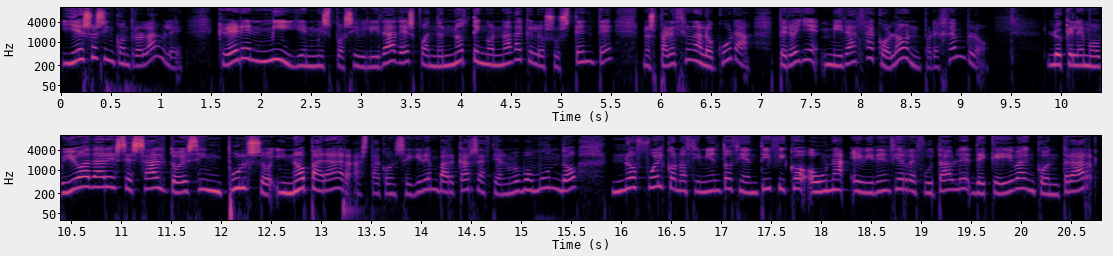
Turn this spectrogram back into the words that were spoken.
y eso es incontrolable. Creer en mí y en mis posibilidades cuando no tengo nada que lo sustente nos parece una locura. Pero oye, mirad a Colón, por ejemplo. Lo que le movió a dar ese salto, ese impulso y no parar hasta conseguir embarcarse hacia el nuevo mundo no fue el conocimiento científico o una evidencia irrefutable de que iba a encontrar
